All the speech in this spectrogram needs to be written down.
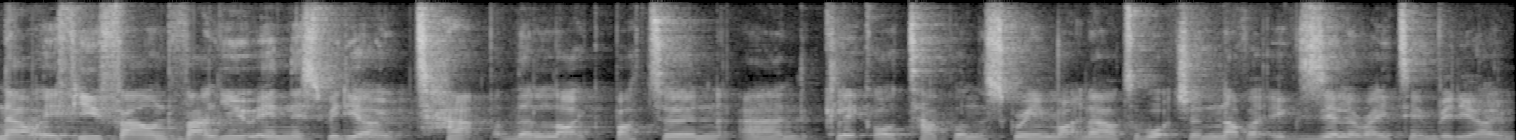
Now, if you found value in this video, tap the like button and click or tap on the screen right now to watch another exhilarating video.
